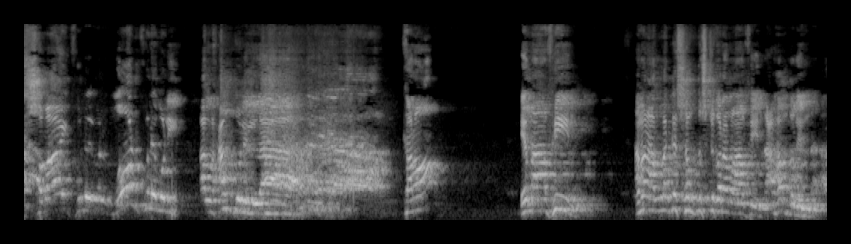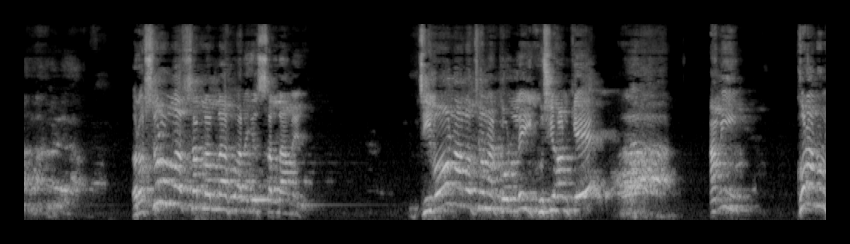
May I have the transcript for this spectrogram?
সবাই খুলে মন খুলে বলি, আলহামদুলিল্লাহ। কারণ, এ মাহফিল আমার আল্লাহকে সন্তুষ্ট করা মাহফিল, আলহামদুলিল্লাহ। রসুল্লাহ সাল্লাহ আলাইসাল্লামের জীবন আলোচনা করলেই খুশি হন কে? আমি কোরআনুল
